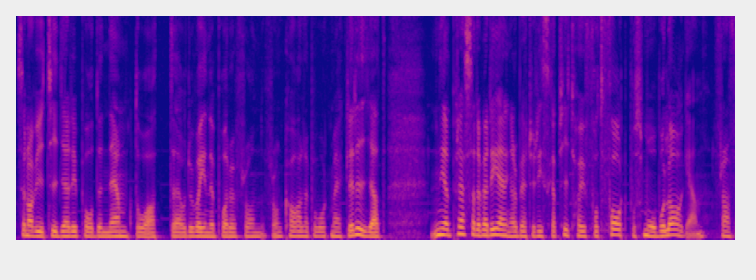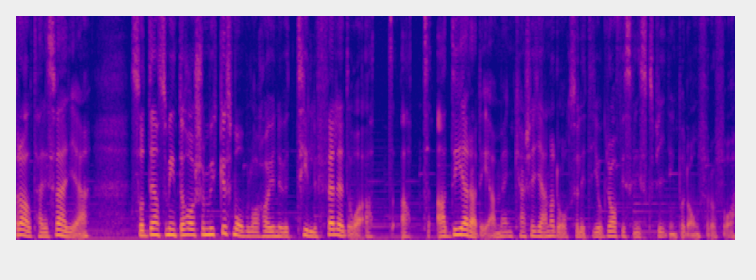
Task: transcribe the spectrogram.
Sen har vi tidigare i podden nämnt då att, och du var inne på det från, från Karl på vårt mäkleri, att nedpressade värderingar och bättre riskaptit har ju fått fart på småbolagen, framförallt här i Sverige. Så den som inte har så mycket småbolag har ju nu ett tillfälle då att, att addera det, men kanske gärna då också lite geografisk riskspridning på dem för att få,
